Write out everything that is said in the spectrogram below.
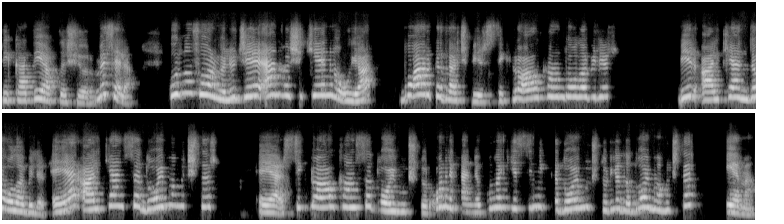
Dikkatli yaklaşıyorum. Mesela bunun formülü CnH2n'e uyar. Bu arkadaş bir sikloalkan da olabilir. Bir alken de olabilir. Eğer alkense doymamıştır. Eğer sikloalkansa doymuştur. O nedenle buna kesinlikle doymuştur ya da doymamıştır diyemem.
